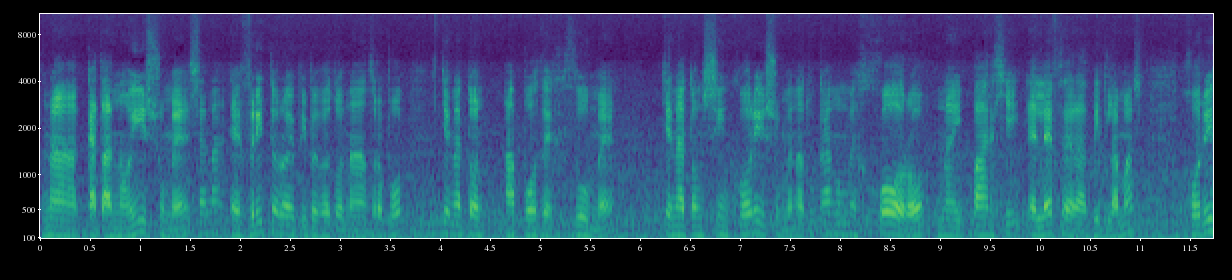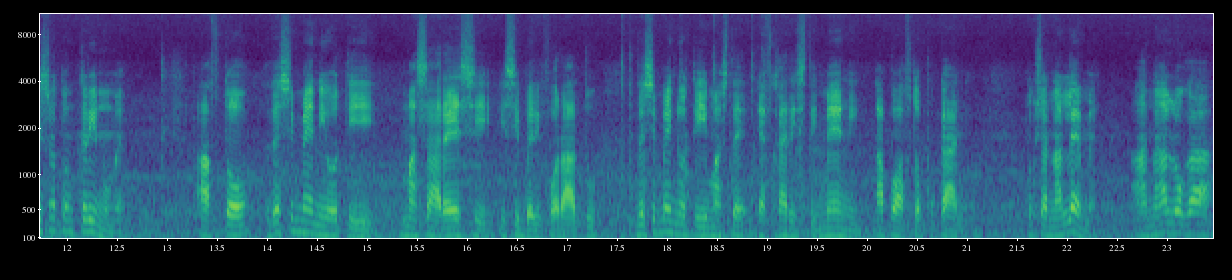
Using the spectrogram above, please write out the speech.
να κατανοήσουμε σε ένα ευρύτερο επίπεδο τον άνθρωπο και να τον αποδεχθούμε και να τον συγχωρήσουμε, να του κάνουμε χώρο να υπάρχει ελεύθερα δίπλα μας χωρίς να τον κρίνουμε. Αυτό δεν σημαίνει ότι μας αρέσει η συμπεριφορά του, δεν σημαίνει ότι είμαστε ευχαριστημένοι από αυτό που κάνει. Το ξαναλέμε, ανάλογα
